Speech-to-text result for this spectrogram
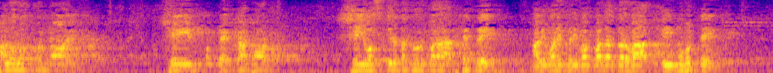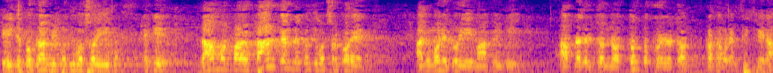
ভালো লক্ষণ নয়। সেই প্রেক্ষাপট সেই অস্থিরতা দূর করার ক্ষেত্রে আমি মনে করি মগবাজার দরবার এই মুহূর্তে এই যে প্রোগ্রামটি প্রতি বছর এই একে ব্রাহ্মণপাড়ার প্রাণ কেন্দ্রে প্রতি বছর করেন আমি মনে করি এই মাহফিলটি আপনাদের জন্য অত্যন্ত প্রয়োজন কথা বলেন ঠিক কিনা।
